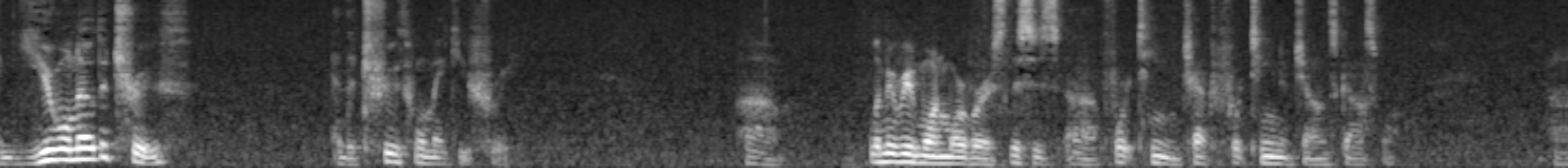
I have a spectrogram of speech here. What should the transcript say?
And you will know the truth, and the truth will make you free. Um, let me read one more verse. This is uh, 14, chapter 14 of John's Gospel. Um,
